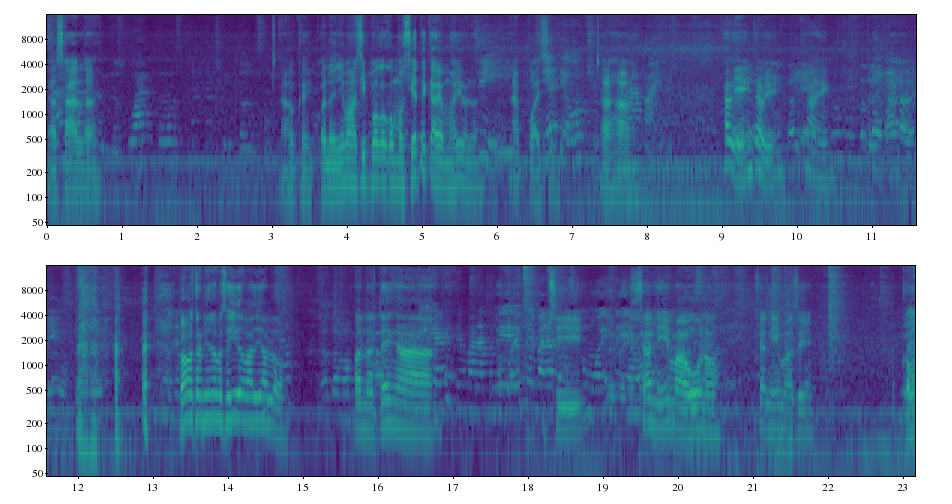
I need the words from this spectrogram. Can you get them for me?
la, La sala. los cuartos y todo. o sea. Ah, ok. Cuando vinimos así poco, como siete cabemos ahí, ¿verdad? Sí. Ah, pues sí. Siete, ocho. Ajá. Ah, Está bien, está bien. Está bien. Está bien. Otra semana venimos. Vamos a estar más seguido, va, diablo. Cuando tenga... Sí. Se anima uno. Se anima, sí. ¿Cómo?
